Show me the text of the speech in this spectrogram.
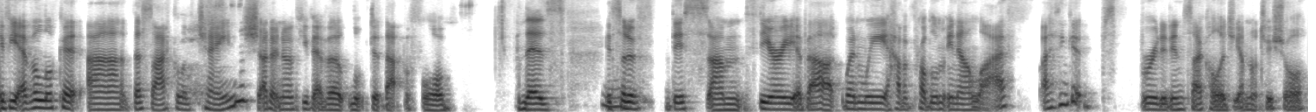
if you ever look at uh, the cycle of change, I don't know if you've ever looked at that before. There's it's sort of this um, theory about when we have a problem in our life. I think it's rooted in psychology. I'm not too sure.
